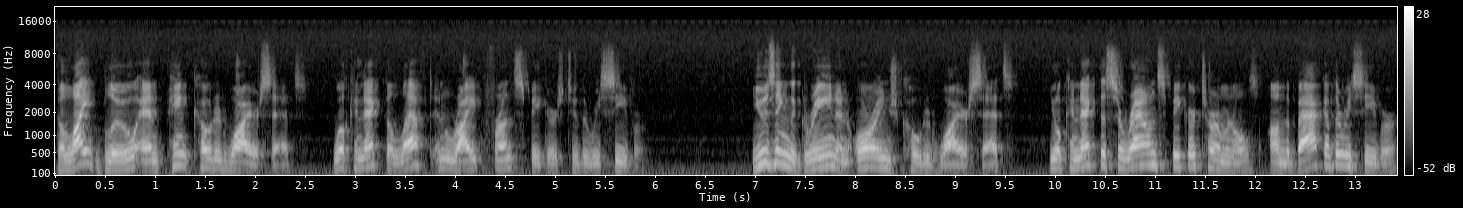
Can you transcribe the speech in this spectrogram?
The light blue and pink coated wire sets will connect the left and right front speakers to the receiver. Using the green and orange coated wire sets, you'll connect the surround speaker terminals on the back of the receiver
